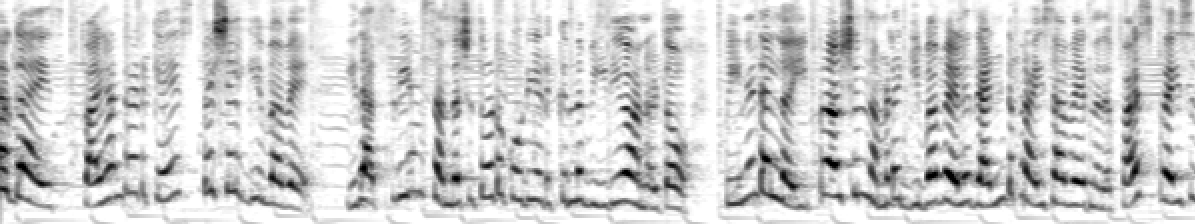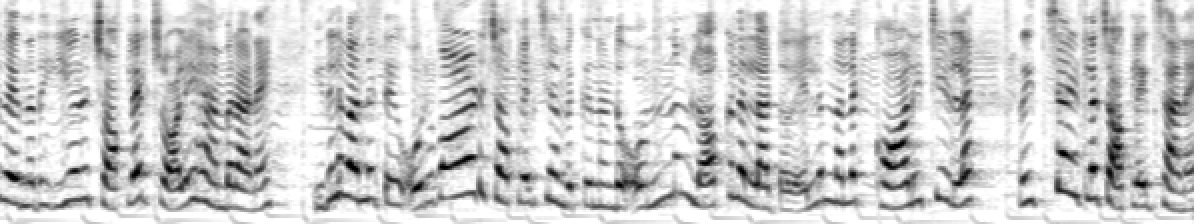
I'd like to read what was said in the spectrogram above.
Hello guys five hundred K special giveaway ഇത് അത്രയും സന്തോഷത്തോട് കൂടി എടുക്കുന്ന വീഡിയോ ആണ് കേട്ടോ. പിന്നീടല്ലോ ഈ പ്രാവശ്യം നമ്മുടെ ഗിവ് അവേയിൽ രണ്ട് പ്രൈസാണ് വരുന്നത്. ഫസ്റ്റ് പ്രൈസ് വരുന്നത് ഈ ഒരു ചോക്ലേറ്റ് ട്രോളി ഹാമ്പർ ആണ്. ഇതിൽ വന്നിട്ട് ഒരുപാട് ചോക്ലേറ്റ്സ് ഞാൻ വെക്കുന്നുണ്ട്. ഒന്നും ലോക്കൽ അല്ല കേട്ടോ. എല്ലാം നല്ല ക്വാളിറ്റി ഉള്ള റിച്ച് ആയിട്ടുള്ള ചോക്ലേറ്റ്സ് ആണ്.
